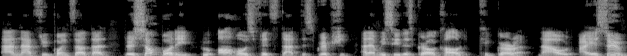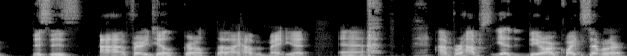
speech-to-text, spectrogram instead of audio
And Natsu points out that there's somebody who almost fits that description. And then we see this girl called Kagura. Now, I assume this is a Fairy Tail girl that I haven't met yet. Uh, and perhaps, yeah, they are quite similar.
